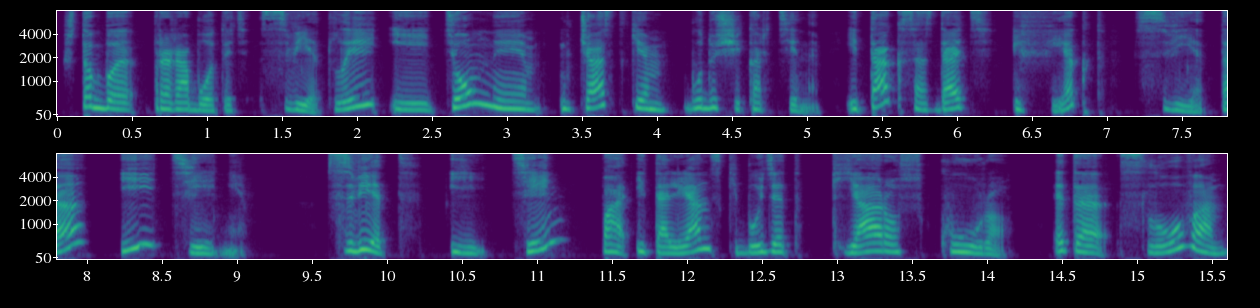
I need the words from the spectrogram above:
чтобы проработать светлые и темные участки будущей картины. И так создать эффект света и тени. Свет и тень по-итальянски будет chiaroscuro. Это слово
